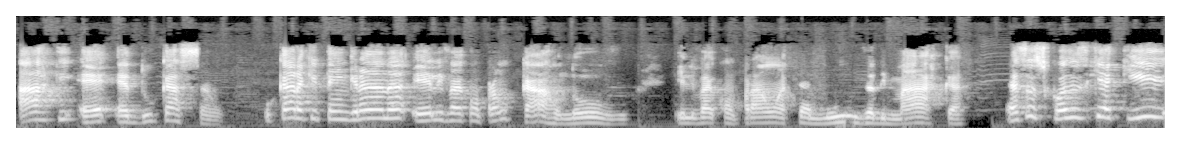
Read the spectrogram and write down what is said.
arte é educação. O cara que tem grana, ele vai comprar um carro novo, ele vai comprar uma camisa de marca. Essas coisas que aqui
